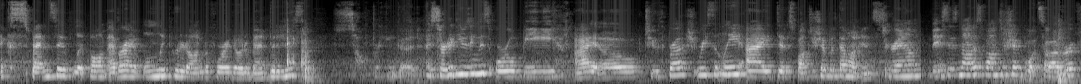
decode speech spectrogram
expensive lip balm ever. I only put it on before I go to bed, but it is freaking good. I started using this Oral-B IO toothbrush recently. I did a sponsorship with them on Instagram. This is not a sponsorship whatsoever,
